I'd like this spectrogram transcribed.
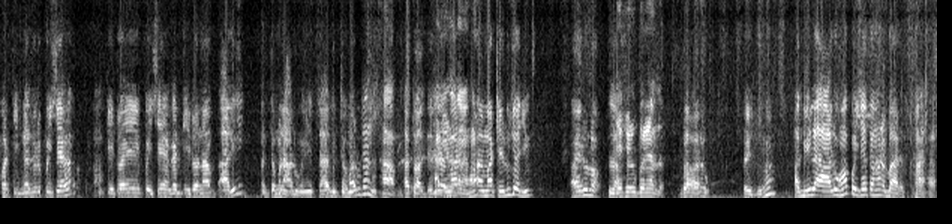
પણ ટીના જોડે પૈસા હ? ટેટો એ પૈસા આગળ ટેટો ના આલી અને તમને આલું અહીં ચા તમારું છે ને? હા. હા તો હાલ દે. એમાં અમારે ઠેલું છે હજુ. આયરું લો. લા. એ થોડું ભરી થઈ ગયું આ બિલ આલુ હા પૈસા તમારે બાર. હા હા.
